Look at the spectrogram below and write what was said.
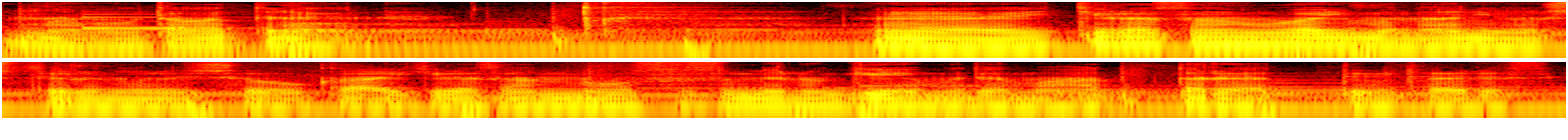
まあ疑ってないけどね。えー、池田さんは今何をしてるのでしょうか。池田さんのおすすめのゲームでもあったらやってみたいです。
